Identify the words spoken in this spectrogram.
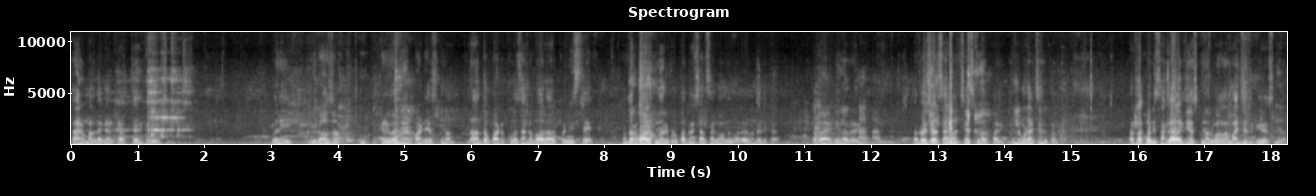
కానీ మన దగ్గరికి అత్యధికంగా వచ్చింది. మరి ఈరోజు ఇక్కడ ఇవన్నీ ఏర్పాటు చేసుకున్నాం. దాంతోపాటు కుల సంఘ భవనాలు పండిస్తే కొందరు వాడుకున్నారు. ఇప్పుడు పద్మశాల సంఘం ఉంది మరి ఏమన్నా ఇక్కడ డీలర్ పద్మశాల సంఘం చేసుకున్నారు పని. బిల్లు కూడా వచ్చింది కొంత. అట్లా కొన్ని సంఘాలకు చేసుకున్నారు. మన మధ్యకి చేసుకున్నారు.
